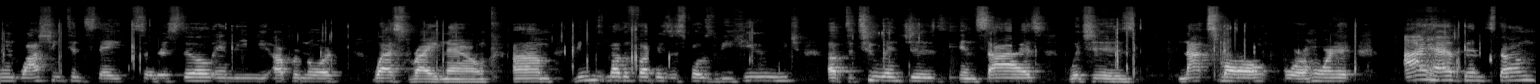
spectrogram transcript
in Washington State, so they're still in the upper northwest right now. Um, these motherfuckers are supposed to be huge, up to two inches in size, which is not small for a hornet. I have been stung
